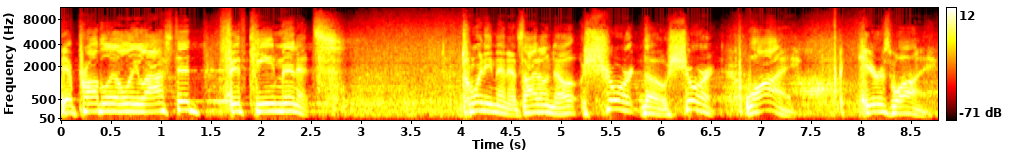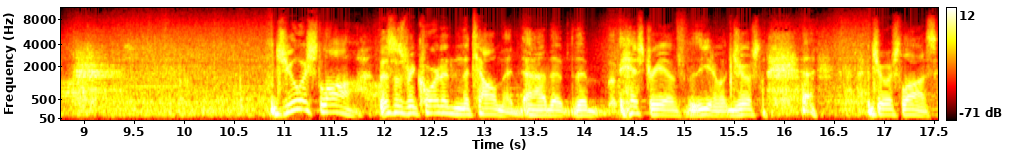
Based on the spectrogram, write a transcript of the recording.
It probably only lasted 15 minutes. 20 minutes, I don't know. Short though, short. Why? Here's why. Jewish law. This is recorded in the Talmud, uh, the the history of you know Jewish uh, Jewish laws.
